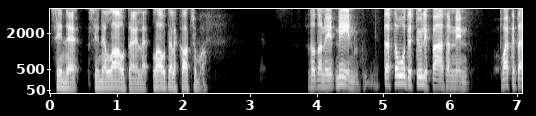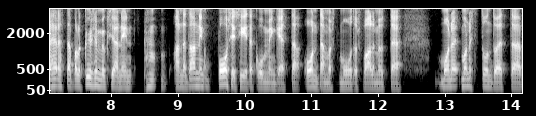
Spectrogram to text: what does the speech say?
sinne, sinne lauteille, lauteille katsomaan. Tota niin, niin, tästä uutista ylipäänsä, niin vaikka tämä herättää paljon kysymyksiä, niin annetaan niin posi siitä kumminkin, että on tämmöistä muutosvalmiutta ja monesti tuntuu, että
